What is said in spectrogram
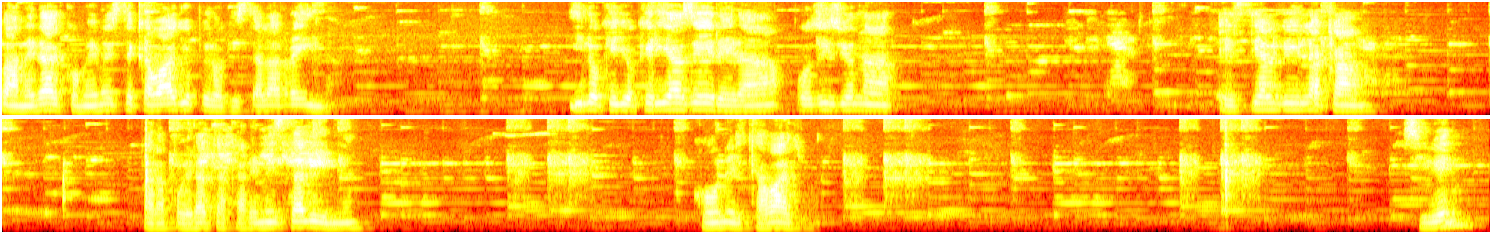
manera de comerme este caballo, pero aquí está la reina. Y lo que yo quería hacer era posicionar este albil acá para poder atacar en esta línea con el caballo. ¿Sí ven?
